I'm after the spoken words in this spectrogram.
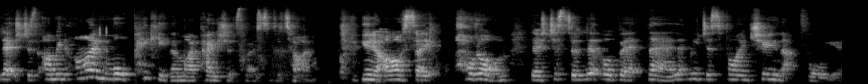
let's just. I mean, I'm more picky than my patients most of the time you know, I'll say, hold on, there's just a little bit there. Let me just fine tune that for you.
